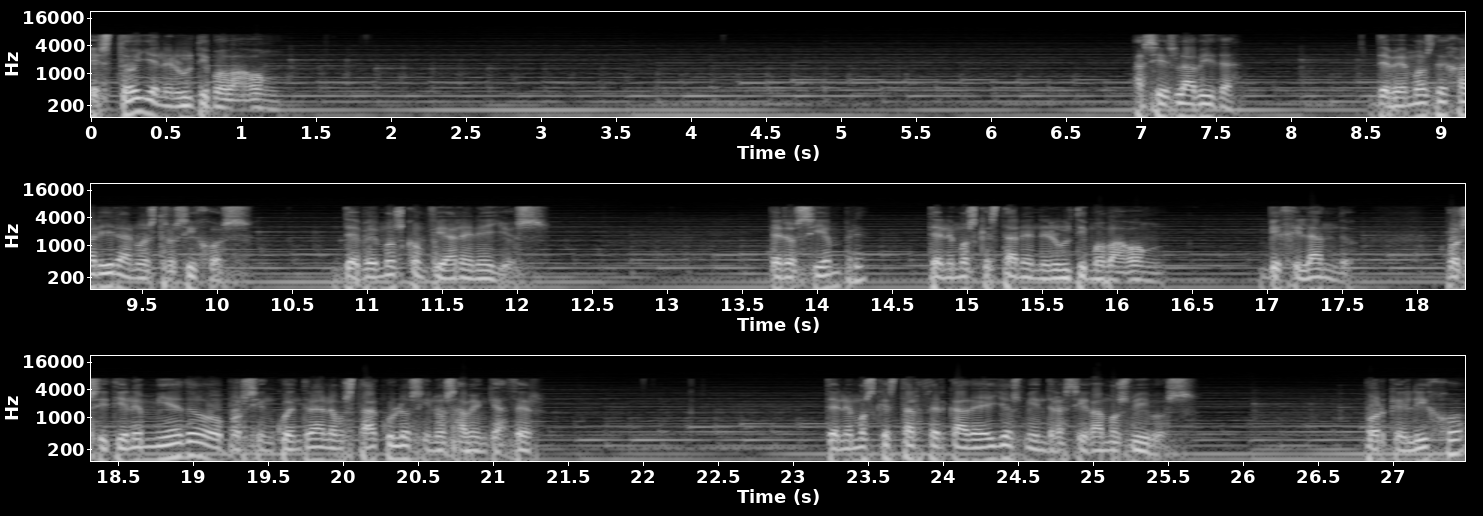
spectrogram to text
estoy en el último vagón. Así es la vida. Debemos dejar ir a nuestros hijos. Debemos confiar en ellos. Pero siempre tenemos que estar en el último vagón, vigilando, por si tienen miedo o por si encuentran obstáculos y no saben qué hacer. Tenemos que estar cerca de ellos mientras sigamos vivos, porque el hijo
